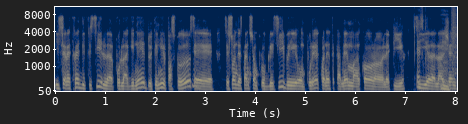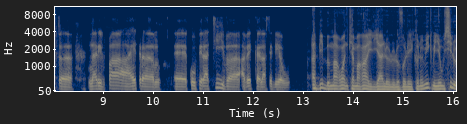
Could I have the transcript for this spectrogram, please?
il serait très difficile pour la Guinée de tenir parce que mm. ce sont des sanctions progressives et on pourrait connaître quand même encore les pires si la mm. gente n'arrive pas à être coopérative avec la CDAO. Habib Marwan Kamara, il y a le, volet économique, mais il y a aussi le,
